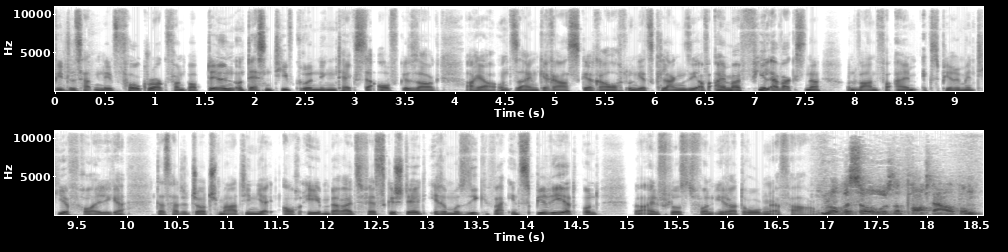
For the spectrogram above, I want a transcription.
Beatles hatten den Folkrock von Bob Dylan und dessen tiefgründigen Texte aufgesaugt. Ach ja, und sein Gras geraucht. Und jetzt klangen sie auf einmal viel erwachsener und waren vor allem experimentierfreudiger. Das hatte George Martin ja auch eben bereits festgestellt. Ihre Musik war inspiriert und beeinflusst von ihrer Drogenerfahrung. Rubber Soul was a pot album.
